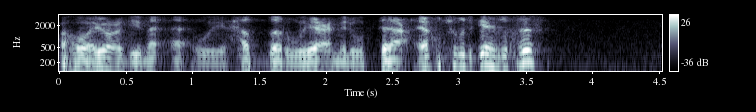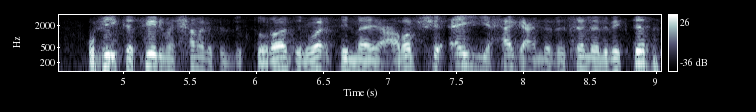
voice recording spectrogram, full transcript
فهو يقعد يمقق ويحضر ويعمل وبتاع ياخد شغل جاهز وخلص. وفي كثير من حملة الدكتوراه دلوقتي ما يعرفش أي حاجة عن الرسالة اللي بيكتبها.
